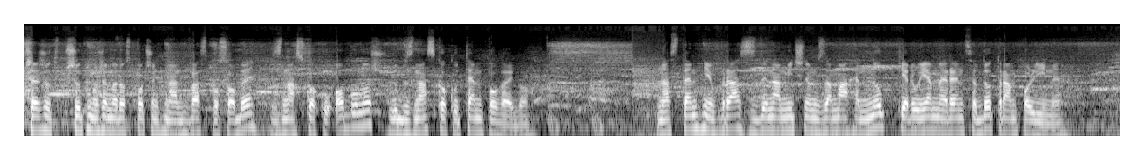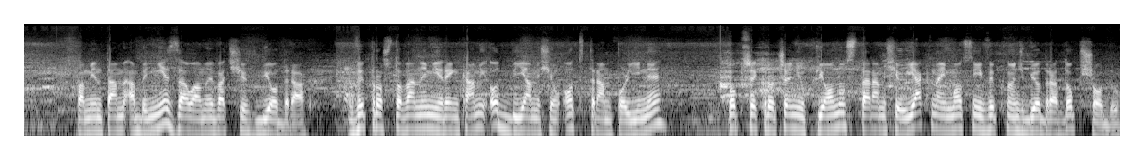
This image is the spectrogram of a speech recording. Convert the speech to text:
Przerzut w przód możemy rozpocząć na dwa sposoby: z naskoku obu nóż lub z naskoku tempowego. Następnie wraz z dynamicznym zamachem nóg kierujemy ręce do trampoliny. Pamiętamy, aby nie załamywać się w biodrach. Wyprostowanymi rękami odbijamy się od trampoliny. Po przekroczeniu pionu staramy się jak najmocniej wypchnąć biodra do przodu.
